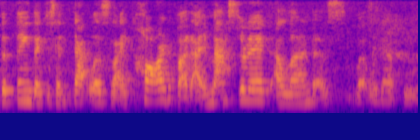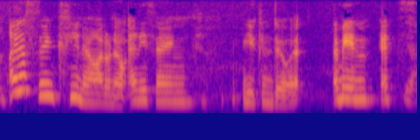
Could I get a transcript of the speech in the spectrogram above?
the thing that you said that was like hard, but I mastered it, I learned this? What would that be? I just think, you know, I don't know, anything, you can do it. I mean, it's. Yeah.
